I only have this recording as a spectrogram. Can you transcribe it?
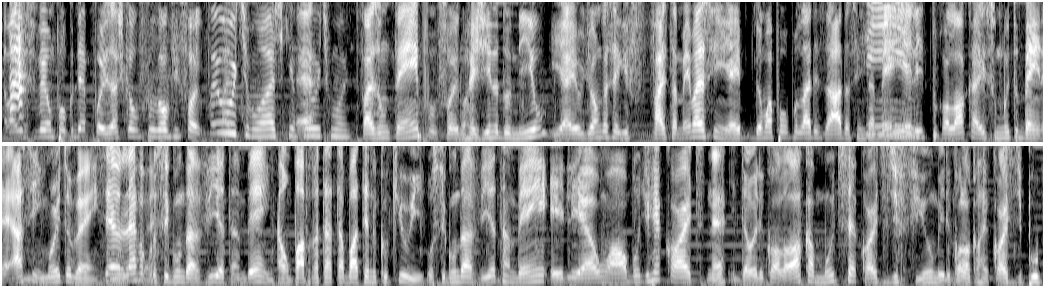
É, mas isso veio um pouco depois, acho que eu ouvi foi... Foi o último, acho que foi o é, último. Faz um tempo, foi no Regina do Neil, e aí o Jonga faz também, mas assim, aí deu uma popularizada assim Sim. também, e ele coloca isso muito bem, né? Assim, muito bem. Você leva bem. pro Segunda Via também, é um papo que até tá batendo com o Kiwi. O Segunda Via também, ele é um álbum de recortes, né? Então ele coloca muitos recortes de filme, ele coloca recortes de Pulp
